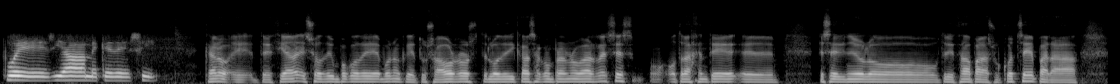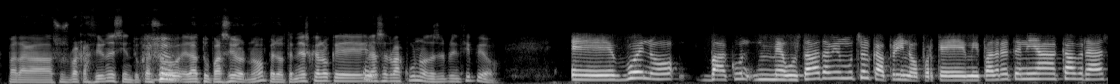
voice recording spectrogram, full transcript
pues ya me quedé, sí. Claro, eh, te decía eso de un poco de, bueno, que tus ahorros te lo dedicabas a comprar nuevas reses, otra gente eh, ese dinero lo utilizaba para su coche, para, para sus vacaciones y en tu caso era tu pasión, ¿no? Pero ¿tenías claro que iba a ser vacuno desde el principio? Eh, bueno, me gustaba también mucho el caprino, porque mi padre tenía cabras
